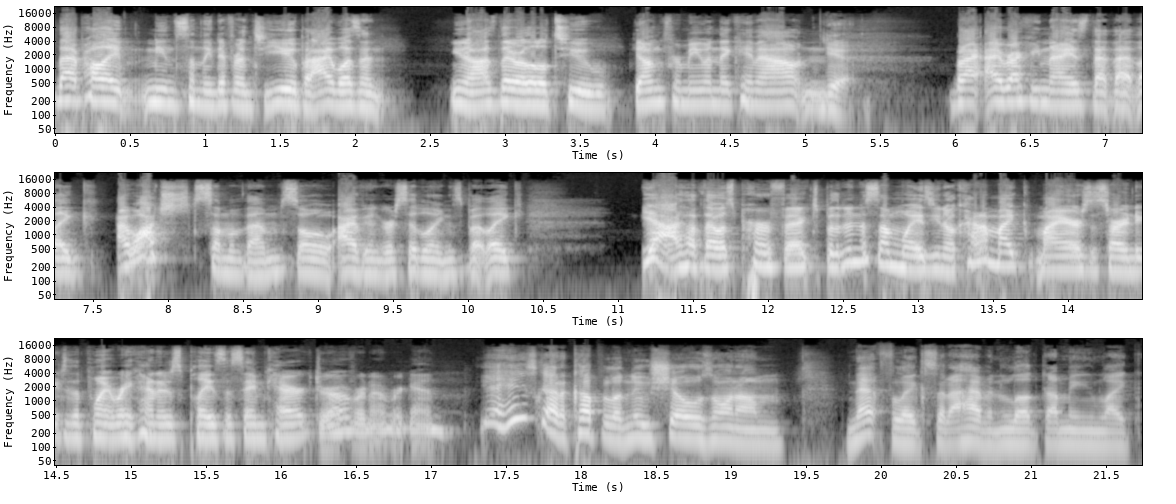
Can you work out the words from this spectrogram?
that probably means something different to you, but I wasn't. You know, as they were a little too young for me when they came out, and yeah, but I, I recognize that that like I watched some of them, so I have younger siblings, but like yeah, I thought that was perfect. But then in some ways, you know, kind of Mike Myers is starting to get to the point where he kind of just plays the same character over and over again. yeah. He's got a couple of new shows on um Netflix that I haven't looked. I mean, like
